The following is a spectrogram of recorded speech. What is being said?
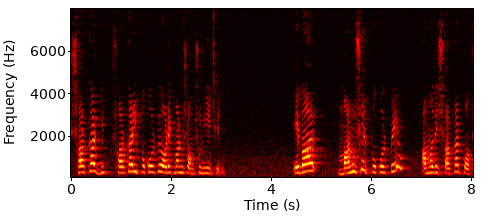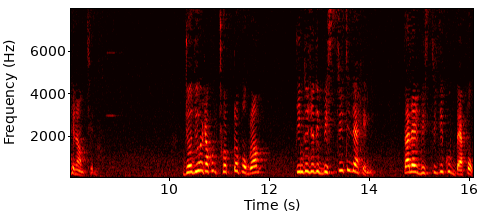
সরকার সরকারি প্রকল্পে অনেক মানুষ অংশ নিয়েছেন। এবার মানুষের প্রকল্পে আমাদের সরকার পথে নামছেন। যদিও এটা খুব ছোট্ট প্রোগ্রাম, কিন্তু যদি বিস্তৃতি দেখেন, তাহলে এর বিস্তৃতি খুব ব্যাপক।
